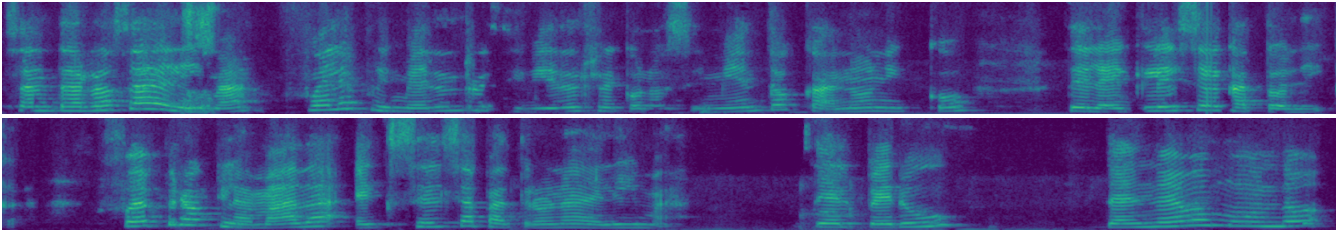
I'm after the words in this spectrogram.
Santa Rosa de Lima fue la primera en recibir el reconocimiento canónico de la Iglesia Católica. Fue proclamada excelsa patrona de Lima, del Perú, del Nuevo Mundo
